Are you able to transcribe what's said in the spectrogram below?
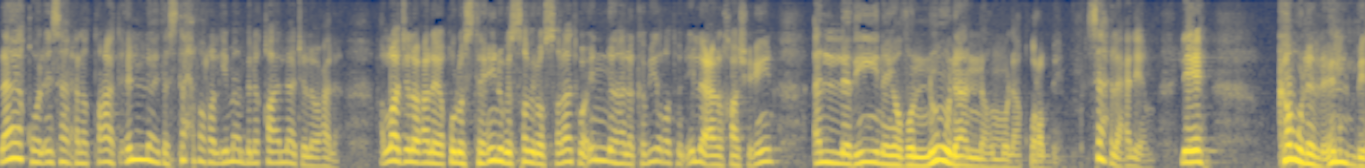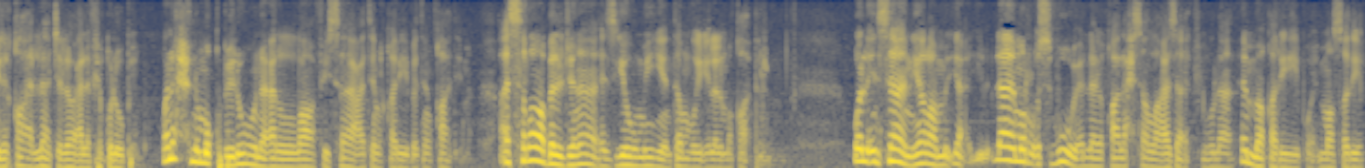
لا يقوى الإنسان على الطاعات إلا إذا استحضر الإيمان بلقاء الله جل وعلا. الله جل وعلا يقول استعينوا بالصبر والصلاة وإنها لكبيرة إلا على الخاشعين الذين يظنون أنهم ملاقوا ربهم. سهل عليهم. ليه؟ كمل العلم بلقاء الله جل وعلا في قلوبهم. ونحن مقبلون على الله في ساعة قريبة قادمة. أسراب الجنائز يوميا تمضي إلى المقابر. والإنسان يرى يعني لا يمر أسبوع إلا يقال أحسن الله عزائك في فلان إما قريب وإما صديق.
